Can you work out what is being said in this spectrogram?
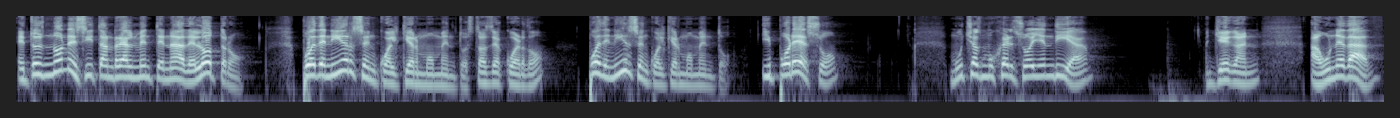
entonces no necesitan realmente nada del otro. Pueden irse en cualquier momento, ¿estás de acuerdo? Pueden irse en cualquier momento. Y por eso Muchas mujeres hoy en día llegan a una edad,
